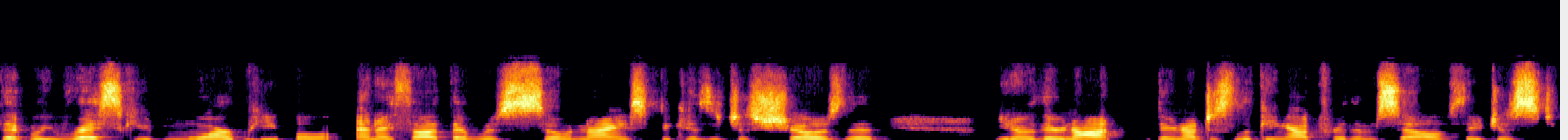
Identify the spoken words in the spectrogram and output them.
that we rescued more people. And i thought that was so nice because it just shows that you know they're not they're not just looking out for themselves. They just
